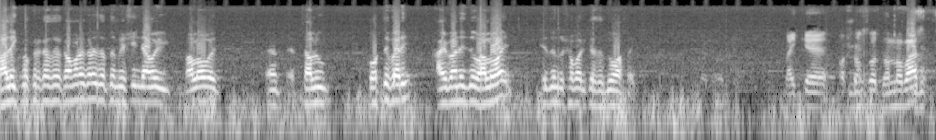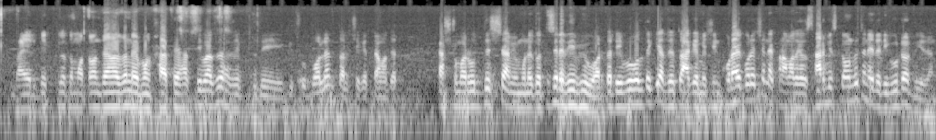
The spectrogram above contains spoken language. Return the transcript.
মালিক পক্ষের কাছে কামনা করে যাতে মেশিনটা আমি ভালোভাবে চালু করতে পারি আয় বাণিজ্য ভালো হয় এজন্য সবার কাছে দোয়া চাই। ভাইকে অসংখ্য ধন্যবাদ। ভাইয়ের ব্যক্তিগত মতামত জানার জন্য এবং সাথে হাসিব আছে। হাসিব যদি কিছু বলেন, তাহলে সেক্ষেত্রে আমাদের কাস্টমার উদ্দেশ্যে আমি মনে করতেছি এটা রিভিউ অর্থাৎ রিভিউ বলতে কি যেহেতু আগে মেশিন ক্রয় করেছেন, এখন আমাদের কাছে সার্ভিস কেমন করেছেন এটা রিভিউটাও দিয়ে যান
